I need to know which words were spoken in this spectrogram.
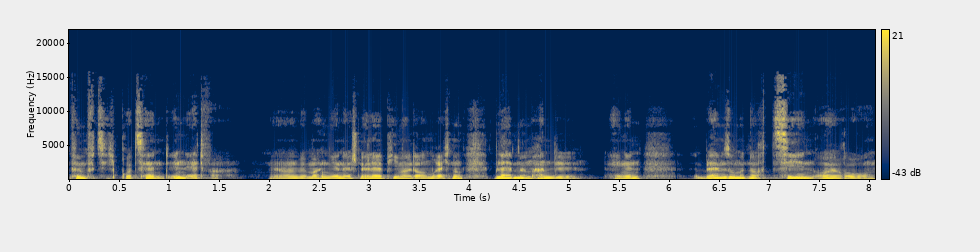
50 Prozent in etwa. Ja, und wir machen hier eine schnelle Pi mal Daumenrechnung, bleiben im Handel hängen, bleiben somit noch 10 Euro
